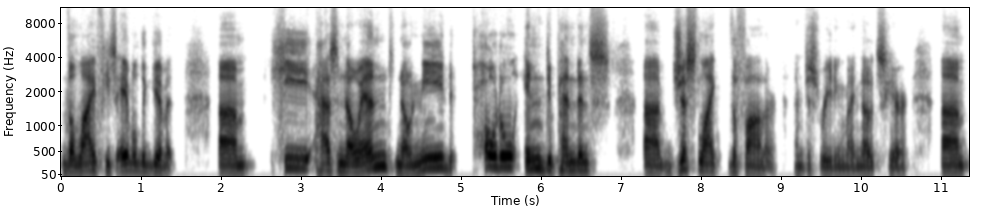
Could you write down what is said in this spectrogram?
the life, he's able to give it. Um, he has no end, no need, total independence, uh, just like the Father. I'm just reading my notes here. Um,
